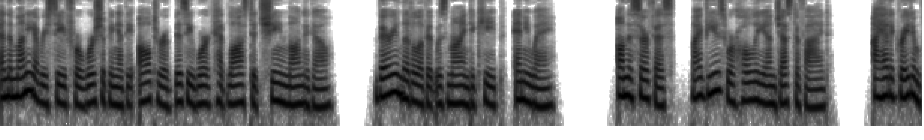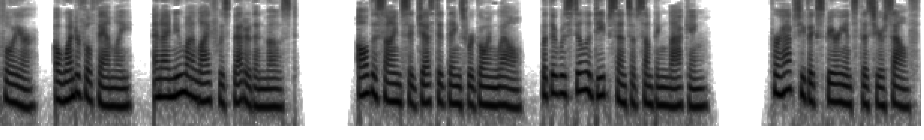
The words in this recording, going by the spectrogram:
and the money I received for worshipping at the altar of busy work had lost its sheen long ago. Very little of it was mine to keep, anyway. On the surface, my views were wholly unjustified. I had a great employer, a wonderful family, and I knew my life was better than most. All the signs suggested things were going well, but there was still a deep sense of something lacking. Perhaps you've experienced this yourself.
